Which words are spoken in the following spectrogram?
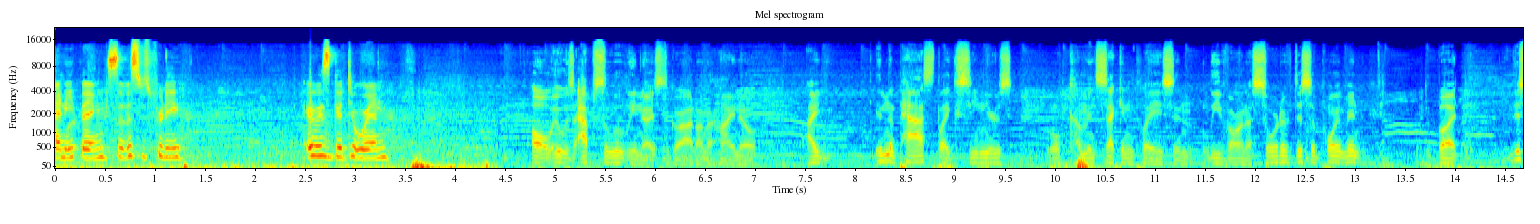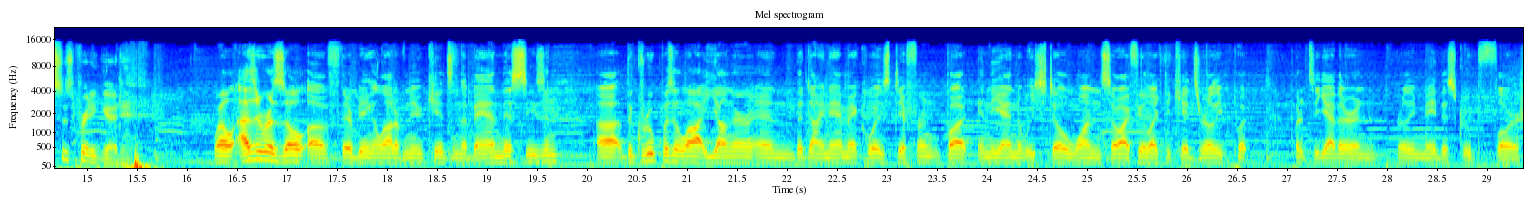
anything, so this was pretty. It was good to win. Oh, it was absolutely nice to go out on a high note. I, in the past, like seniors will come in second place and leave on a sort of disappointment, but this was pretty good. Well, as a result of there being a lot of new kids in the band this season, uh, the group was a lot younger and the dynamic was different. But in the end, we still won. So I feel like the kids really put put it together and really made this group flourish.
